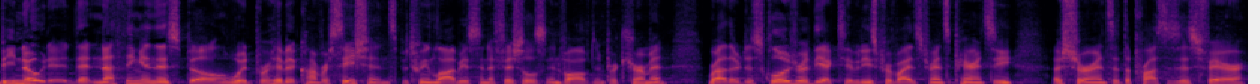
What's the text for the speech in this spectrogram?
be noted that nothing in this bill would prohibit conversations between lobbyists and officials involved in procurement. Rather, disclosure of the activities provides transparency, assurance that the process is fair,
